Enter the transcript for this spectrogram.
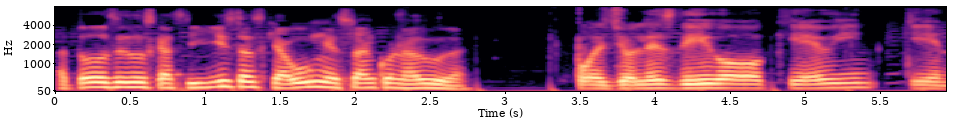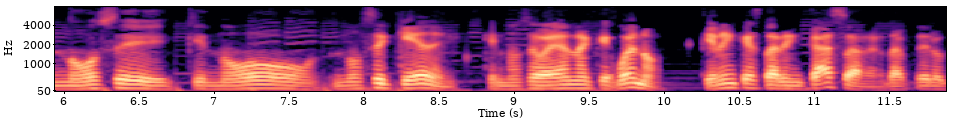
A todos esos castillistas que aún están con la duda. Pues yo les digo, Kevin, que no se, que no, no se queden, que no se vayan a que, bueno, tienen que estar en casa, ¿verdad? Pero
